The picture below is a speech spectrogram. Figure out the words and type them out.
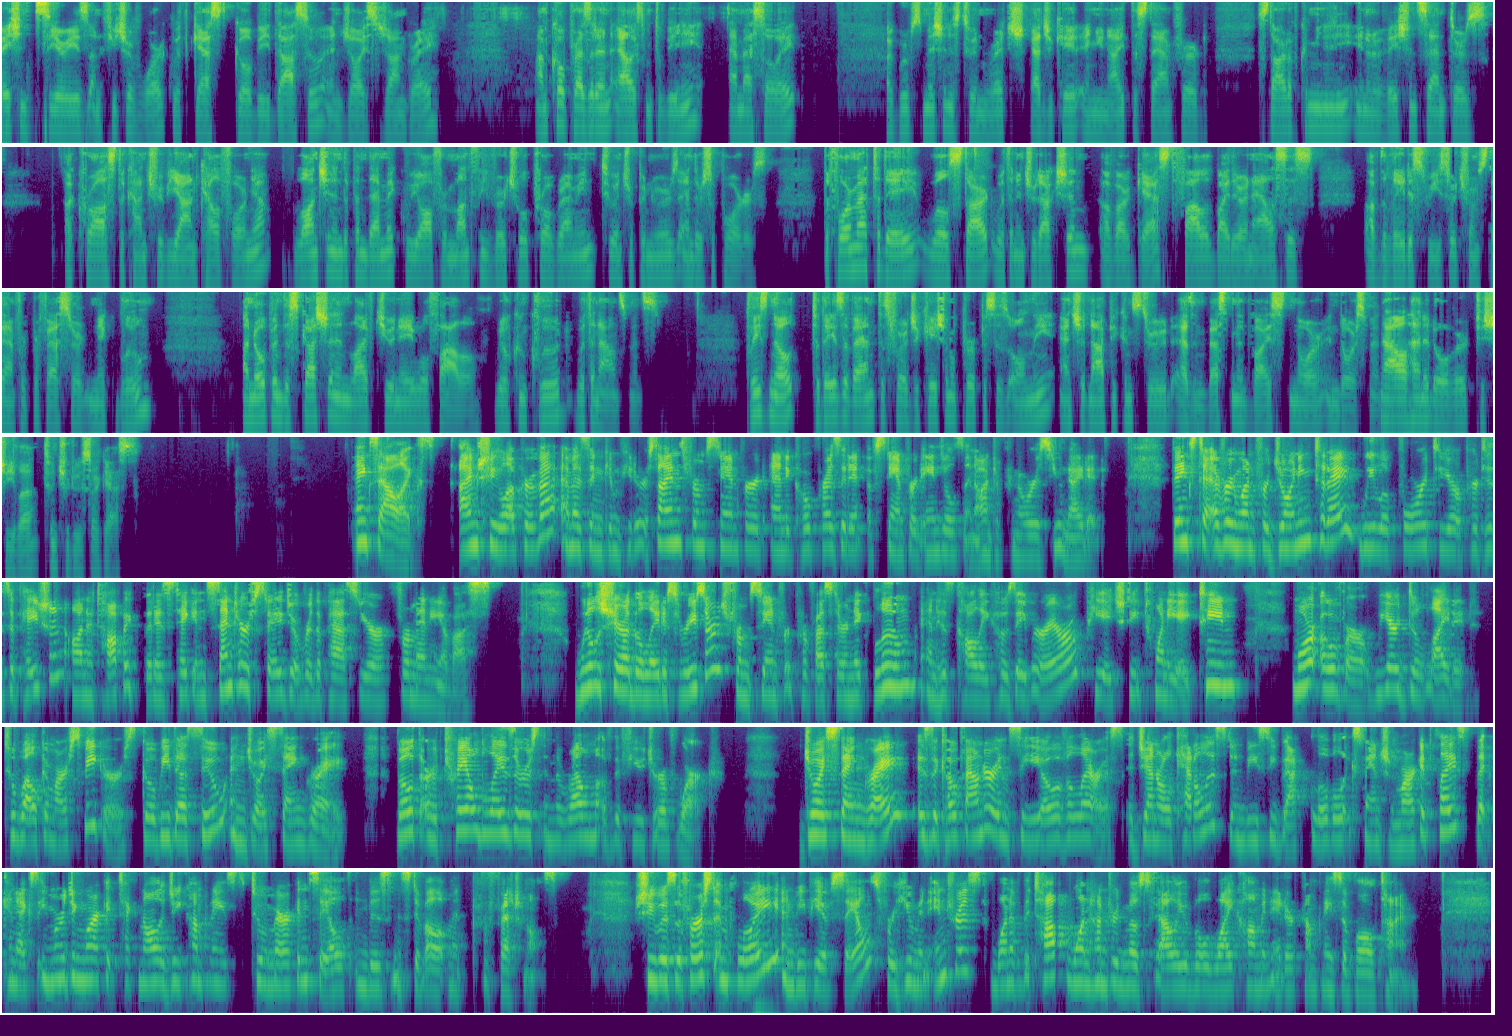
innovation series on future of work with guests Gobi Dasu and Joyce Zhang Gray. I'm co-president Alex Muntubini, MSO8. Our group's mission is to enrich, educate, and unite the Stanford startup community in innovation centers across the country beyond California. Launching in the pandemic, we offer monthly virtual programming to entrepreneurs and their supporters. The format today will start with an introduction of our guest, followed by their analysis of the latest research from Stanford professor Nick Bloom. An open discussion and live Q&A will follow. We'll conclude with announcements. Please note, today's event is for educational purposes only and should not be construed as investment advice nor endorsement. Now I'll hand it over to Sheila to introduce our guests. Thanks, Alex. I'm Sheila Proeve, MS in Computer Science from Stanford and a co-president of Stanford Angels and Entrepreneurs United. Thanks to everyone for joining today. We look forward to your participation on a topic that has taken center stage over the past year for many of us. We'll share the latest research from Stanford professor Nick Bloom and his colleague Jose Barrero, PhD 2018. Moreover, we are delighted to welcome our speakers, Gobi Dasu and Joyce Zhang Gray. Both are trailblazers in the realm of the future of work. Joyce Zhang Gray is the co-founder and CEO of Alariss, a general catalyst and VC-backed global expansion marketplace that connects emerging market technology companies to American sales and business development professionals. She was the first employee and VP of sales for Human Interest, one of the top 100 most valuable Y Combinator companies of all time.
